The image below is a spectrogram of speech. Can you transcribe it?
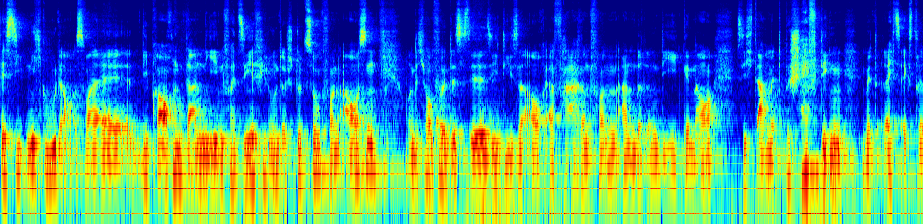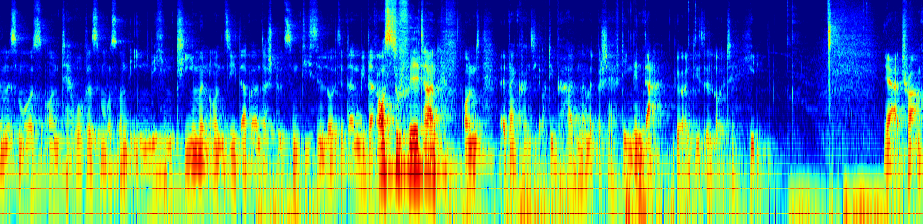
es sieht nicht gut aus, weil die brauchen dann jedenfalls sehr viel Unterstützung von außen und ich hoffe, dass äh, sie diese auch erfahren von anderen, die genau sich damit beschäftigen mit Rechtsextremismus und Terrorismus und ähnlichen Themen und sie dabei unterstützen, diese Leute dann wieder rauszufiltern und äh, dann können sich auch die Behörden damit beschäftigen, denn da gehören diese Leute hin. Ja, Trump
